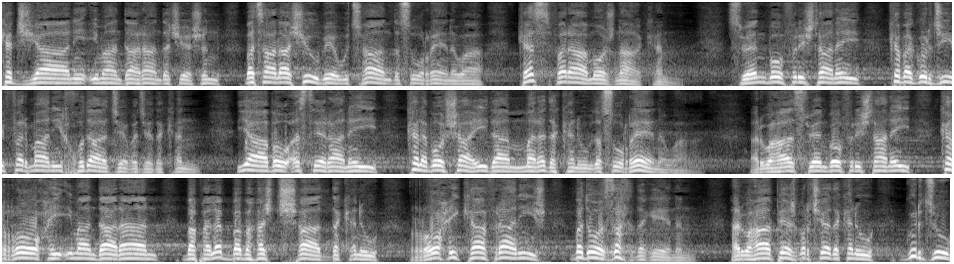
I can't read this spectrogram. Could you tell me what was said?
کە گیانی ئیمانداران دەکێشن بە چالاکی و بێوچان دەسوڕێنەوە کەس فەرامۆش ناکەن. سوێن بەو فریشتانەی کە بە گورجی فەرمانی خودا جێبەجێ دەکەن یا بەو ئەستێرانەی کە لە بۆ شاییدا مەرە دەکەن و دەسوڕێنەوە. هەروەها سوێن بۆ فریشتانەی کە ڕۆحی ئیمانداران بەپەلە بە بەهشت شاد دەکەن و ڕۆحی کافرانیش بە دۆ زەخ دەگەێنن هەروەها پێش بڕچێ دەکەن و گورج و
